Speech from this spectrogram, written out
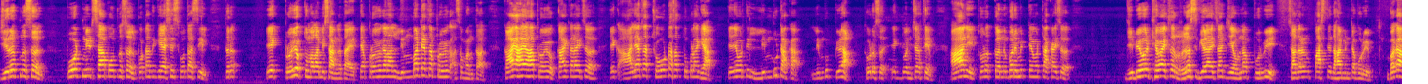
जिरत नसल पोट नीट साफ होत नसल पोटात गॅसेस होत असतील तर एक प्रयोग तुम्हाला मी सांगत आहे. त्या प्रयोगाला लिंबाट्याचा प्रयोग असं म्हणतात. काय आहे हा प्रयोग? काय करायचं? एक आल्याचा छोटासा तुकडा घ्या. त्याच्यावरती लिंबू टाका. लिंबू पिळा. थोडंसं एक दोन चार थेंब. आणि थोडं कणबर मीठ त्यावर टाकायचं. जिभेवर ठेवायचं रस गिळायचा जेवणापूर्वी साधारण पाच ते दहा मिनिटापूर्वी. बघा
